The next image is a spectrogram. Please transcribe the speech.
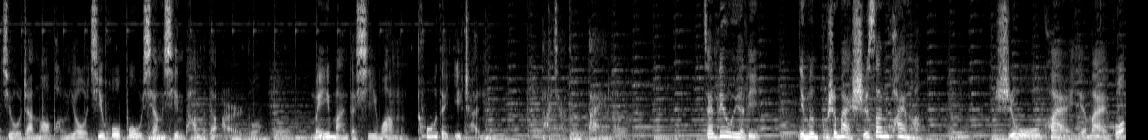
旧毡帽朋友几乎不相信他们的耳朵，美满的希望突的一沉，大家都呆了。在六月里，你们不是卖十三块吗？十五块也卖过，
